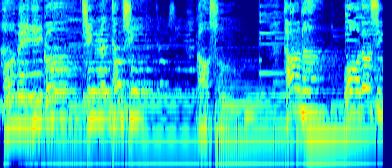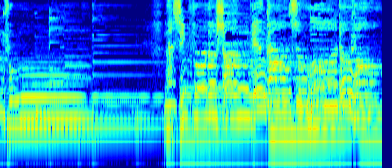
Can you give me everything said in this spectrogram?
和每一个亲人同行，告诉他们我的幸福。那幸福的闪电告诉我的我，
